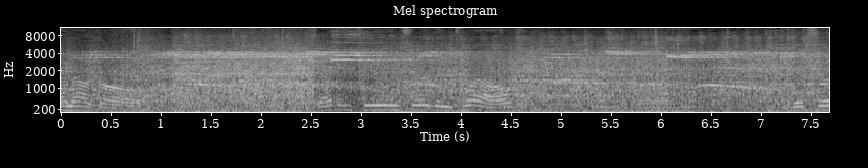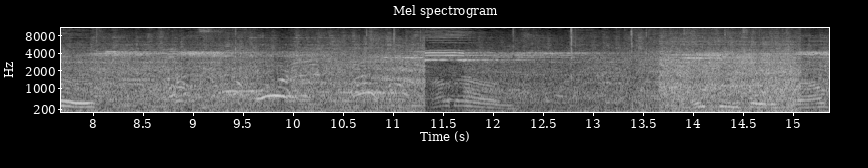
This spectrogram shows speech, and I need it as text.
Timeout call. 17 serving 12. Good serve. Out of bounds. 18 serving 12.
